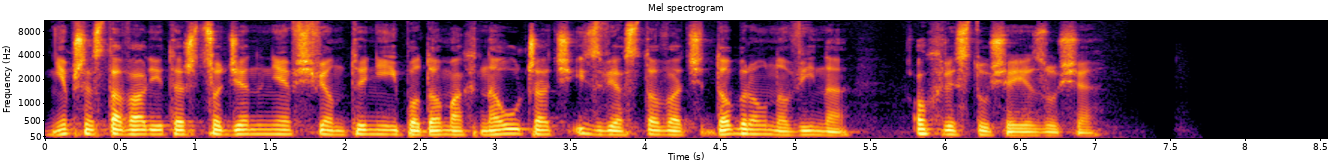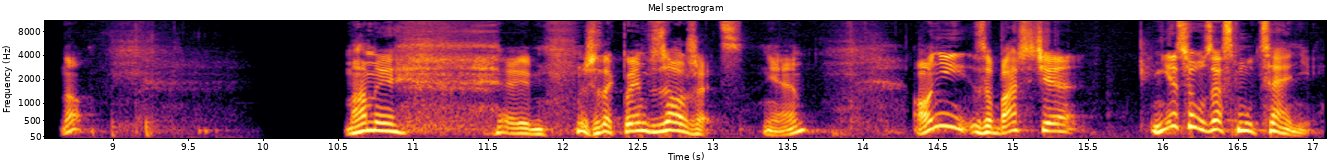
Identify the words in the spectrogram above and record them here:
Nie przestawali też codziennie w świątyni i po domach nauczać i zwiastować dobrą nowinę o Chrystusie Jezusie. No, mamy, że tak powiem, wzorzec, nie? Oni, zobaczcie, nie są zasmuceni.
